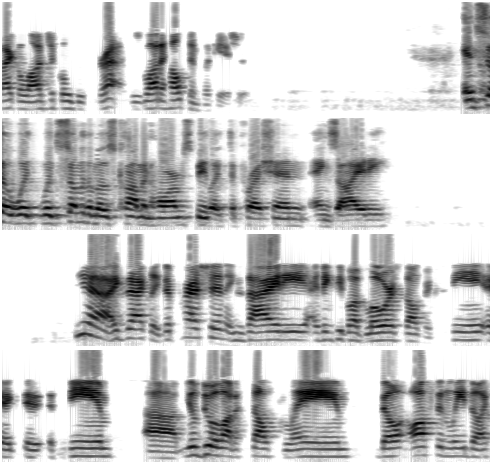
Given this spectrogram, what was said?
psychological distress. There's a lot of health implications. And so, would would some of the most common harms be like depression, anxiety? Yeah, exactly. Depression, anxiety. I think people have lower self esteem. Uh, you'll do a lot of self blame. They'll often lead to like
